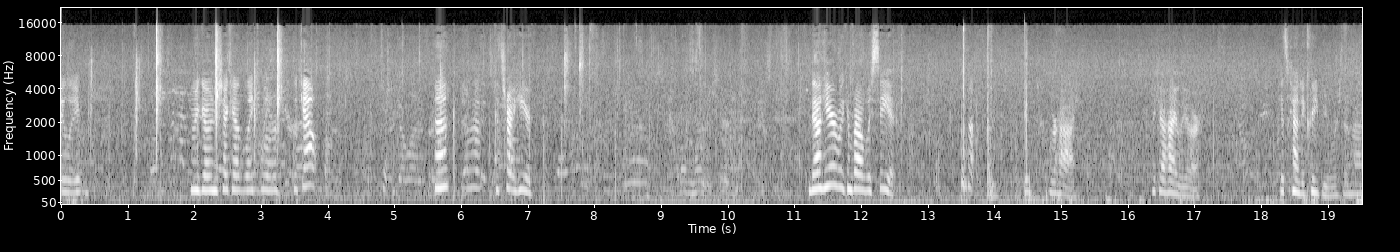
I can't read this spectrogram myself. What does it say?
Hey, Luke. Can we go and check out the Lake Lure Lookout? Huh? It's right here. Down here, we can probably see it. We're high. Look how high we are. It's kind of creepy, we're so high.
